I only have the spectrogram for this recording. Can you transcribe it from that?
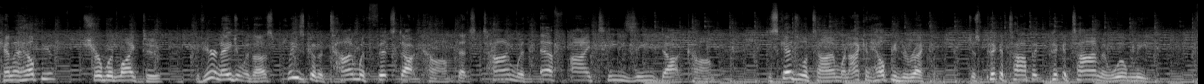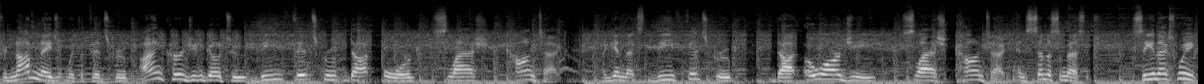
Can I help you? Sure would like to. If you're an agent with us, please go to timewithfitz.com. That's timewithfitz.com to schedule a time when I can help you directly. Just pick a topic, pick a time, and we'll meet. If you're not an agent with the Fitz Group, I encourage you to go to thefitzgroup.org slash contact. Again, that's thefitzgroup.org slash contact and send us a message. See you next week.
